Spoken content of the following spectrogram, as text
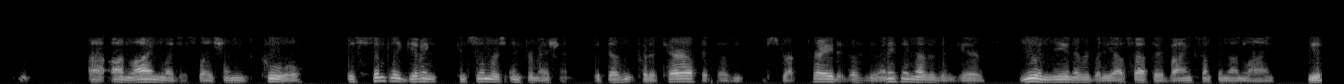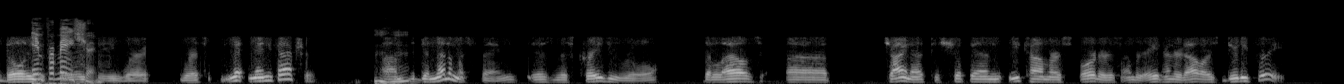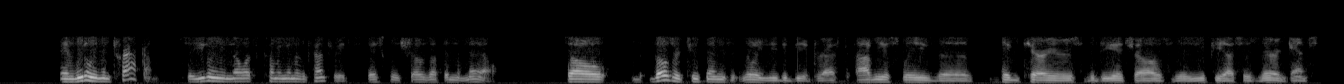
uh, online legislation, cool, is simply giving consumers information. It doesn't put a tariff. It doesn't obstruct trade. It doesn't do anything other than give you and me and everybody else out there buying something online the ability Information. to see where where it's manufactured. Mm-hmm. Um, the de minimis thing is this crazy rule that allows uh, China to ship in e-commerce orders under eight hundred dollars duty free, and we don't even track them. So you don't even know what's coming into the country. It basically shows up in the mail. So those are two things that really need to be addressed. Obviously, the big carriers, the DHLs, the UPSs, they're against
